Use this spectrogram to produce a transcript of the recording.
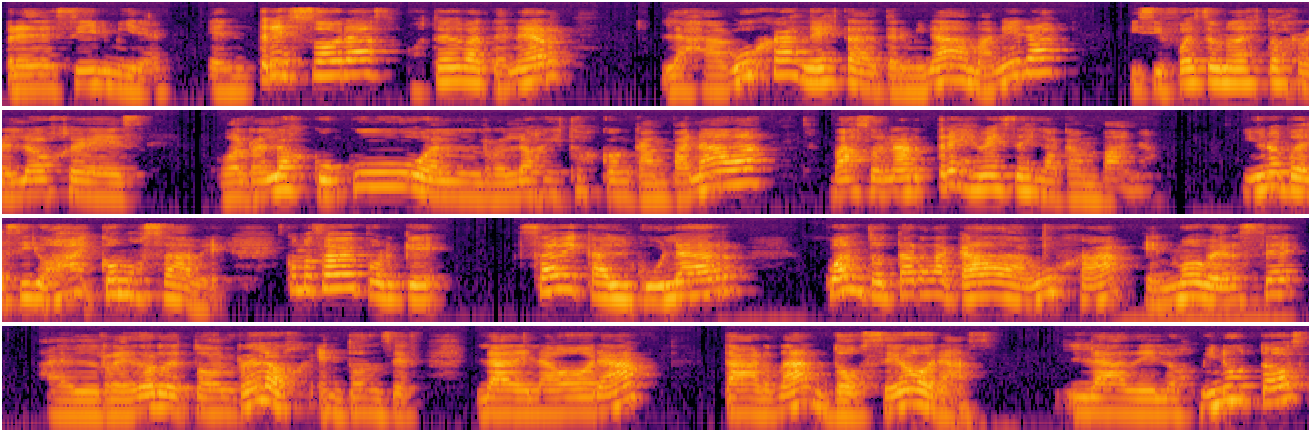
predecir, mire, en tres horas usted va a tener las agujas de esta determinada manera y si fuese uno de estos relojes o el reloj cucú o el reloj estos con campanada, va a sonar tres veces la campana. Y uno puede decir, ay, ¿cómo sabe? ¿Cómo sabe? Porque sabe calcular cuánto tarda cada aguja en moverse alrededor de todo el reloj. Entonces, la de la hora tarda 12 horas. La de los minutos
